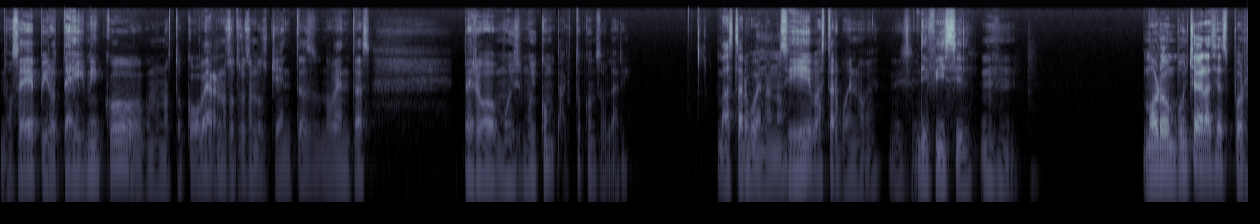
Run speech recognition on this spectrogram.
no sé, pirotécnico, como nos tocó ver a nosotros en los 80s, 90s, pero muy, muy compacto con Solari. Va a estar bueno, ¿no? Sí, va a estar bueno, ¿eh? Sí. Difícil. Ujú. Moro, muchas gracias por,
